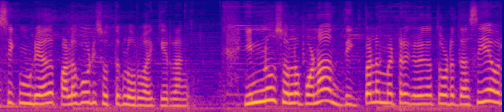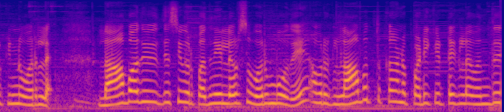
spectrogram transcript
அசைக்க முடியாத பல கோடி சொத்துக்களை உருவாக்கிடுறாங்க. இன்னும் சொல்லப்போனால் திக்பலம் பெற்ற கிரகத்தோட தசையே அவருக்கு இன்னும் வரல. லாபாதி திசை ஒரு பதினேழு வருஷம் வரும்போதே அவருக்கு லாபத்துக்கான படிக்கட்டுகளை வந்து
